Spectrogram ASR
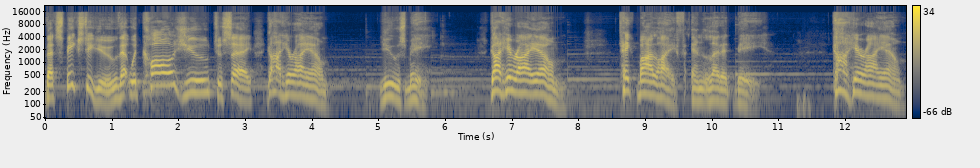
that speaks to you that would cause you to say, God, here I am, use me. God, here I am, take my life and let it be. God, here I am.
